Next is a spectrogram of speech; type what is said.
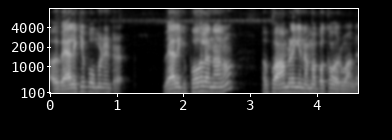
அவள் வேலைக்கே போக மாட்டேன்றா வேலைக்கு போகலைனாலும் இப்போ ஆம்பளைங்க நம்ம பக்கம் வருவாங்க.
